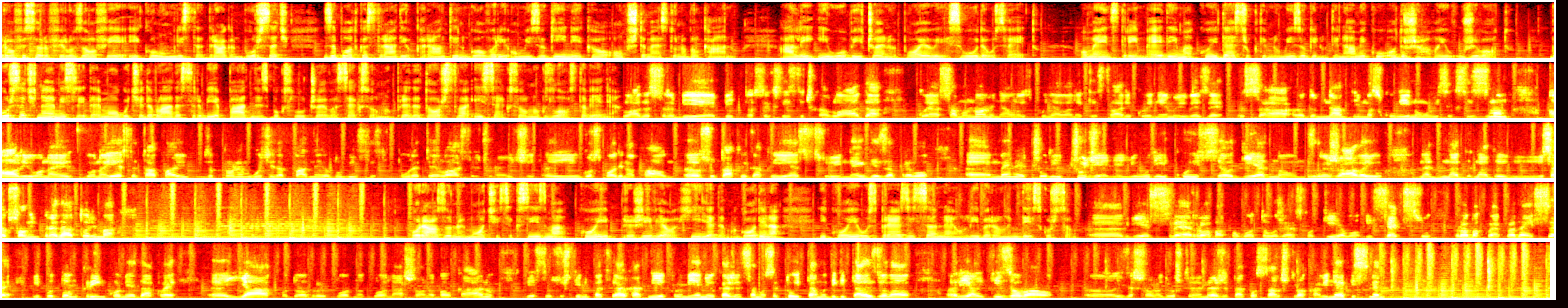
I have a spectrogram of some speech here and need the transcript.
Profesor filozofije i kolumnista Dragan Bursać za podcast Radio Karantin govori o mizoginiji kao opšte mestu na Balkanu, ali i u običajenoj pojavi svuda u svetu, o mainstream medijima koji destruktivnu mizoginu dinamiku održavaju u životu. Bursać ne misli da je moguće da vlada Srbije padne zbog slučajeva seksualnog predatorstva i seksualnog zlostavljanja. Vlada Srbije je bitno seksistička vlada koja samo nominalno ispunjava neke stvari koje nemaju veze sa eh, dominantnim maskulinom i seksizmom, ali ona, je, ona jeste takva i zapravo nemoguće da padne jer dubinske strukture te vlasti, računajući i gospodina Palm, eh, su takvi kakvi jesu i negdje zapravo E, mene čudi čuđenje ljudi koji se odjednom zgražavaju nad nad, nad seksualnim predatorima. O razornoj moći seksizma koji preživljava hiljadama godina i koji je u sprezi sa neoliberalnim diskursom. E, gdje je sve roba, pogotovo žensko tijelo i seks su roba koja prodaje sve i pod tom krinkom je dakle e, jako dobro i plodno tlo našao na Balkanu gdje se u suštini patriarhat nije promijenio, kažem samo se tu i tamo digitalizovao, realitizovao uh, izašao na društvene mreže tako sav štrokav i nepismen.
